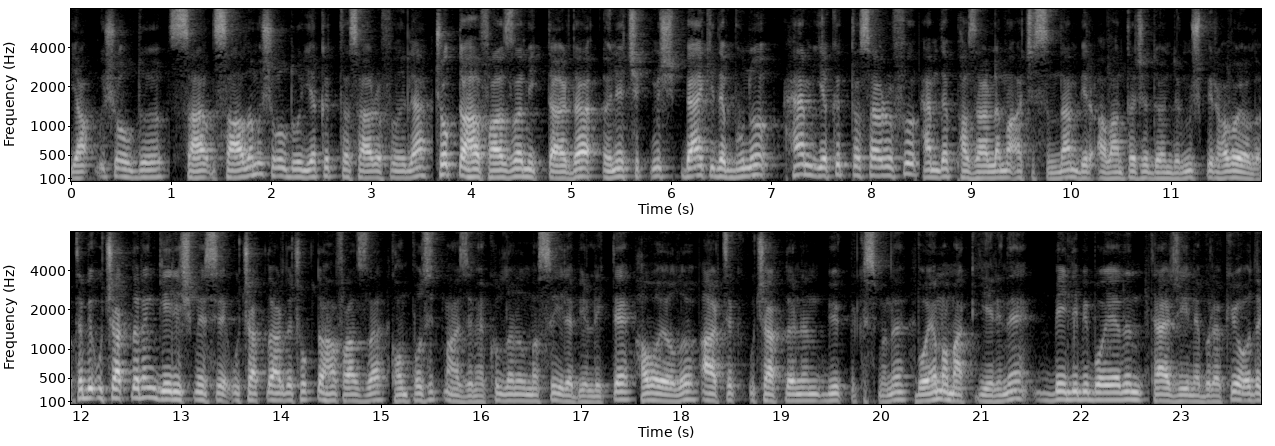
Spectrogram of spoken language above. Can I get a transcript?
yapmış olduğu, sağ, sağlamış olduğu yakıt tasarrufuyla çok daha fazla miktarda öne çıkmış. Belki de bunu hem yakıt tasarrufu hem de pazarlama açısından bir avantaja döndürmüş bir hava yolu. Tabi uçakların gelişmesi, uçaklarda çok daha fazla kompozit malzeme kullanılması ile birlikte hava yolu artık uçaklarının büyük bir kısmını boyamamak yerine belli bir boyanın tercihine bırakıyor. O da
